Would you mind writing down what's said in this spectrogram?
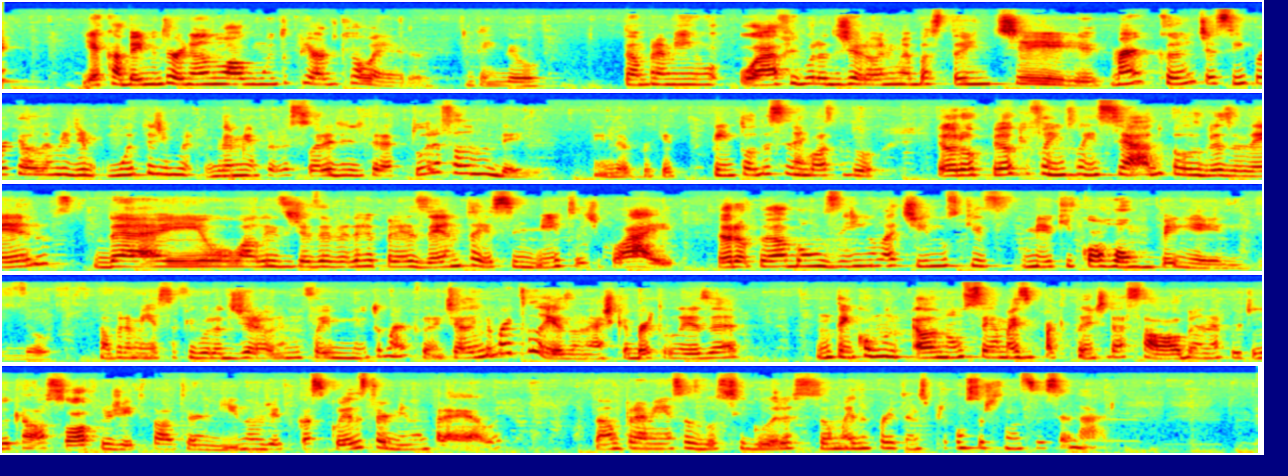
e acabei me tornando algo muito pior do que eu era, entendeu? Então, para mim, a figura do Jerônimo é bastante marcante, assim, porque eu lembro de muita de, da minha professora de literatura falando dele, entendeu? Porque tem todo esse negócio do europeu que foi influenciado pelos brasileiros, daí o Aloysio de Azevedo representa esse mito, tipo, ai, europeu é bonzinho, latinos que meio que corrompem ele, entendeu? Então, para mim, essa figura do Jerônimo foi muito marcante. Além da Bertoleza, né? Acho que a Bertoleza não tem como ela não ser a mais impactante dessa obra, né? Por tudo que ela sofre, o jeito que ela termina, o jeito que as coisas terminam para ela. Então, para mim, essas duas figuras são mais importantes para a construção desse cenário.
